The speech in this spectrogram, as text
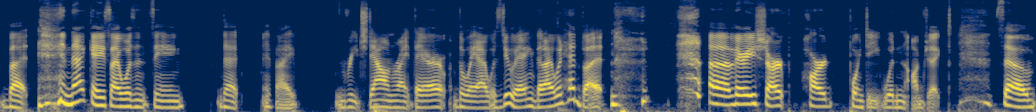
But in that case, I wasn't seeing that if I reached down right there the way I was doing, that I would headbutt a very sharp, hard, pointy wooden object. So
